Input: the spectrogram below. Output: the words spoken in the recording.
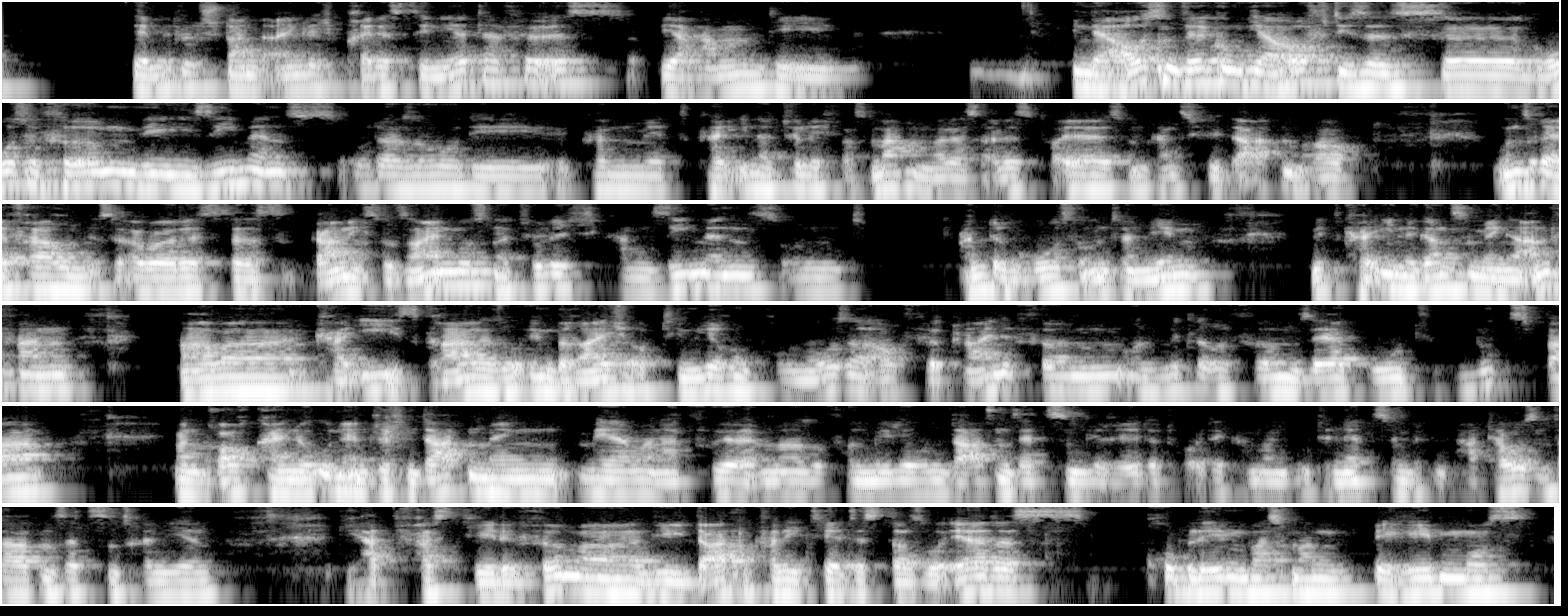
der Mittelstand eigentlich prädestiniert dafür ist. Wir haben die in der Außenwirkung ja oft dieses äh, große Firmen wie Siemens oder so, die können mit KI natürlich was machen, weil das alles teuer ist und ganz viel Daten braucht. Unsere Erfahrung ist aber, dass das gar nicht so sein muss. Natürlich kann Siemens und andere große Unternehmen mit KI eine ganze Menge anfangen. Aber KI ist gerade so im Bereich Optimierung, Prognose auch für kleine Firmen und mittlere Firmen sehr gut nutzbar. Man braucht keine unendlichen Datenmengen mehr. Man hat früher immer so von Millionen Datensätzen geredet. Heute kann man gute Netze mit ein paar tausend Datensätzen trainieren. Die hat fast jede Firma. Die Datenqualität ist da so eher das Problem, was man beheben muss.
